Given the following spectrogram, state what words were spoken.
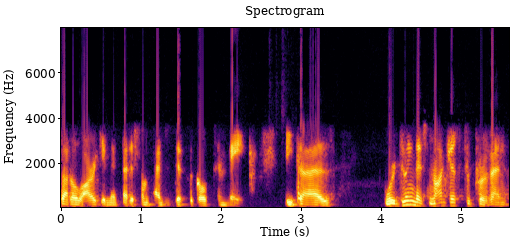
subtle argument that is sometimes difficult to make because we're doing this not just to prevent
